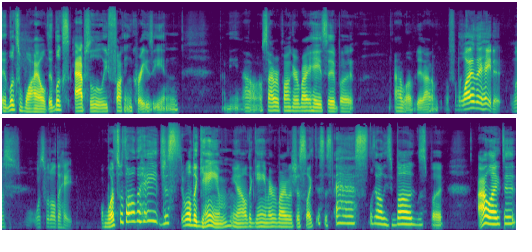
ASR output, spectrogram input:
it looks wild. It looks absolutely fucking crazy. And I mean, I don't know. Cyberpunk, everybody hates it, but I loved it. I don't give a fuck. Why do they hate it? What's what's with all the hate? What's with all the hate? Just well, the game. You know, the game. Everybody was just like, "This is ass. Look at all these bugs." But I liked it.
